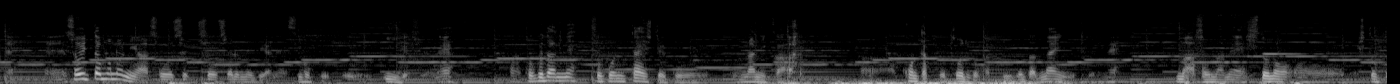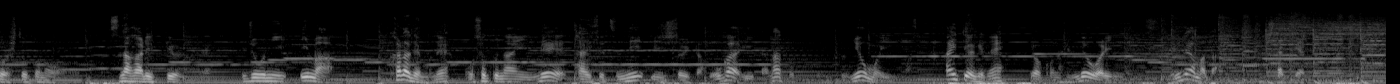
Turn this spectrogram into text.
え、そういったものにはソーシャルメディアね、すごくいいですよね。まあ、特段ね、そこに対してこう、何かコンタクトを取るとかっていうことはないんですけどねまあそんなね人の人と人とのつながりっていうのはね非常に今からでもね、遅くないんで、大切に維持しといた方がいいかなというふうに思います。はい、というわけでね、今日はこの辺で終わりになります。それではまた、したっけ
